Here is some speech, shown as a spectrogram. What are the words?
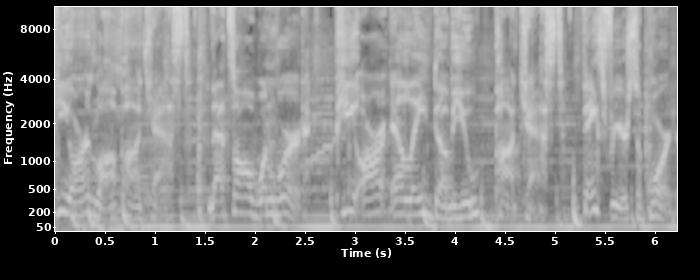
PR Law Podcast. That's all one word P R L A W Podcast. Thanks for your support.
